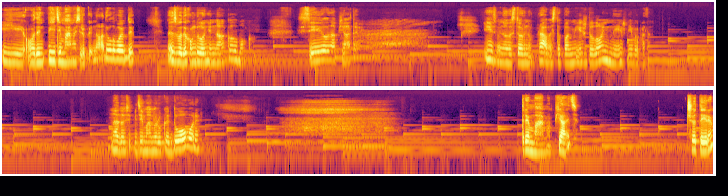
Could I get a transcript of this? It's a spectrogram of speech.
і один. Підіймаємось руки над головою вдих. З видихом долоні на коломок. Сіли на п'яте. І змінили сторону права стопа між долонь, нижній випад. На досі підіймаємо руки догори. Тримаємо. 5, 4,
